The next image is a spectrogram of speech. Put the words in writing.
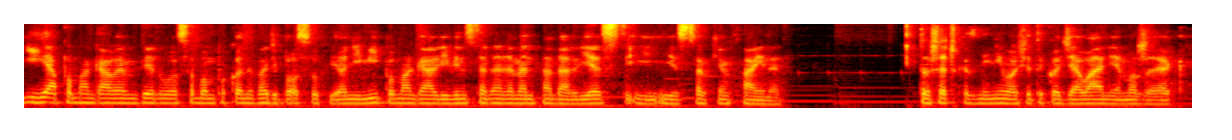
i ja pomagałem wielu osobom pokonywać bossów i oni mi pomagali, więc ten element nadal jest i jest całkiem fajny. Troszeczkę zmieniło się tylko działanie, może jak,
